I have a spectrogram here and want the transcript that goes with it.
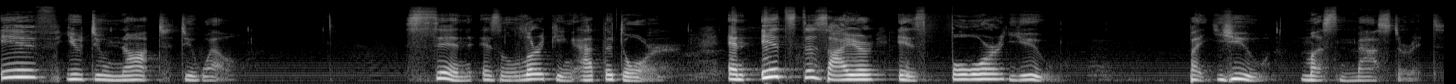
if you do not do well, sin is lurking at the door, and its desire is for you. But you must master it.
